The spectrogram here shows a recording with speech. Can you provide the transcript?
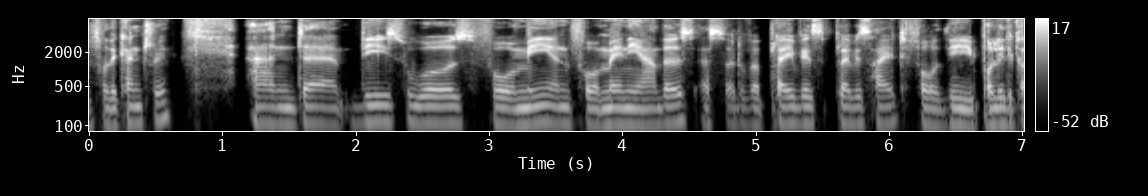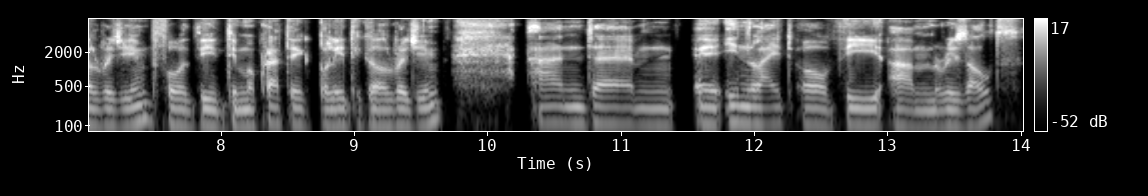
for the country. And this was for me and for many others a sort of a plebiscite for the political regime, for the democratic political regime. And um, in light of the um, results,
